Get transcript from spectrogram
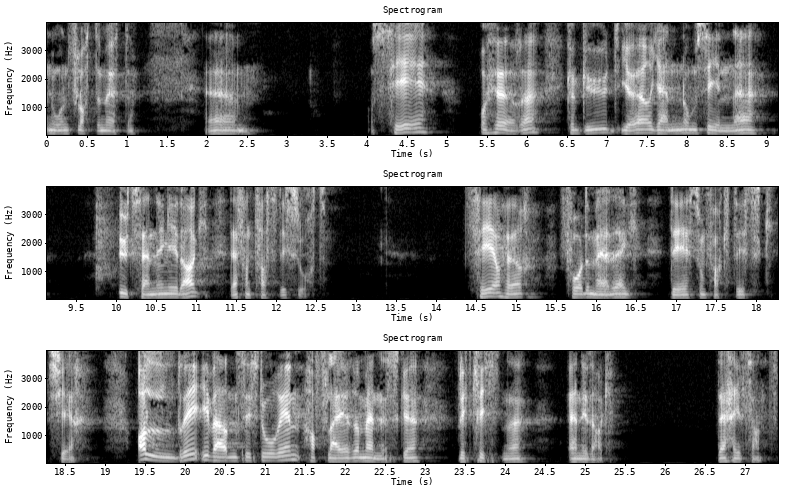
noen flotte møter. Eh, å se og høre hva Gud gjør gjennom sine utsending i dag, det er fantastisk stort. Se og hør, få det med deg, det som faktisk skjer. Aldri i verdenshistorien har flere mennesker blitt kristne enn i dag. Det er helt sant.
